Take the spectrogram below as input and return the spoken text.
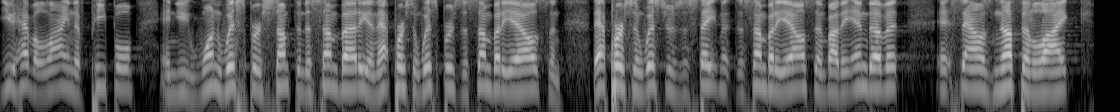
you have a line of people and you one whispers something to somebody and that person whispers to somebody else and that person whispers a statement to somebody else and by the end of it it sounds nothing like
